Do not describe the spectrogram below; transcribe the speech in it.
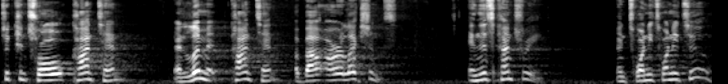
to control content and limit content about our elections in this country in 2022.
